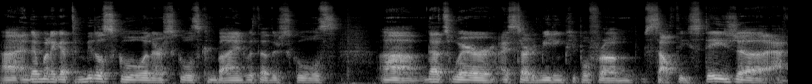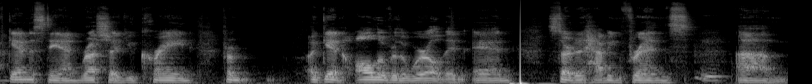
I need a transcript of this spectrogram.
Uh, and then when I got to middle school and our schools combined with other schools, um, that's where I started meeting people from Southeast Asia, Afghanistan, Russia, Ukraine, from again all over the world, and and started having friends um,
